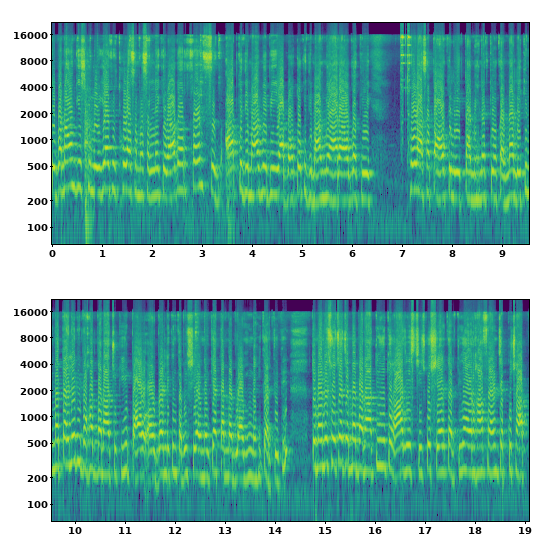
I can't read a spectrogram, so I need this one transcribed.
तो बनाऊँगी इसकी लोहिया फिर थोड़ा सा मसलने के बाद और फ्रेंड्स आपके दिमाग में भी या बहुतों के दिमाग में आ रहा होगा कि थोड़ा सा पाव के लिए इतना मेहनत क्यों करना? लेकिन मैं पहले भी बहुत बना चुकी हूँ पाव और ब्रेड, लेकिन कभी शेयर नहीं किया, तब मैं ब्लॉगिंग नहीं करती थी। तो मैंने सोचा जब मैं बनाती हूँ तो आज इस चीज़ को शेयर करती हूँ और हाँ फ्रेंड जब कुछ आप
